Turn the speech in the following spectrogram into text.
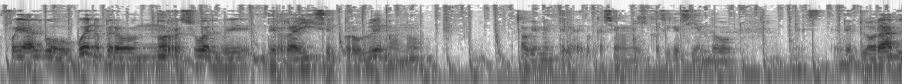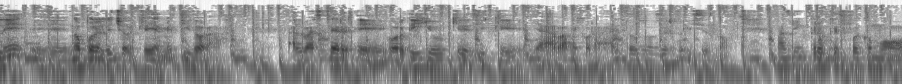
fue algo bueno, pero no resuelve de raíz el problema, ¿no? Obviamente la educación en México sigue siendo este, deplorable, eh, no por el hecho de que hayan metido a, al Baster eh, Gordillo, quiere decir que ya va a mejorar y todos vamos a ser felices, no. Más bien creo que fue como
